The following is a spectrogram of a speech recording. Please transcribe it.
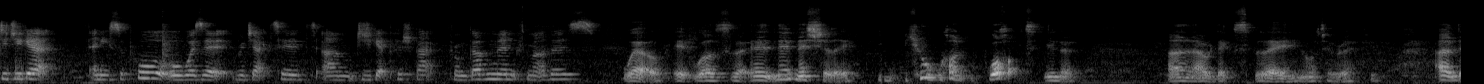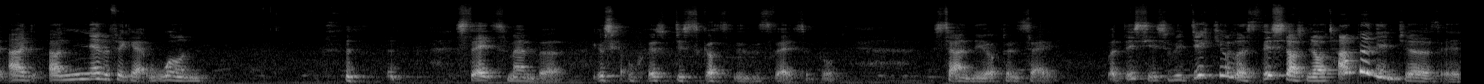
did you get any support, or was it rejected? Um, did you get pushback from government, from others? Well, it was uh, initially, you want what, you know? And I would explain what a refuge. And I'd, I'll never forget one States member, I was discussing the States, of standing up and saying, but this is ridiculous, this does not happen in Jersey.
